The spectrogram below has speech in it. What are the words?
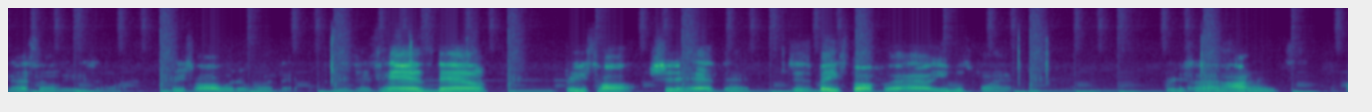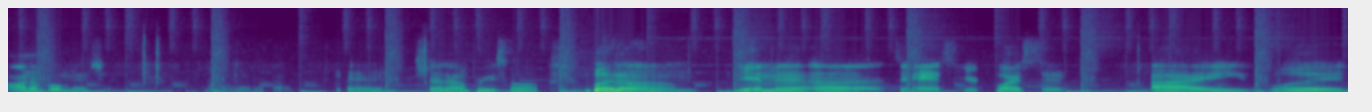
that's the only reason why Breece Hall would have won that. Just hands down, Breece Hall should have had that, just based off of how he was playing. Breece Hall, uh, nice. honorable mention. Yeah, shout out Breece Hall. But um yeah, man. Uh, to answer your question, I would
